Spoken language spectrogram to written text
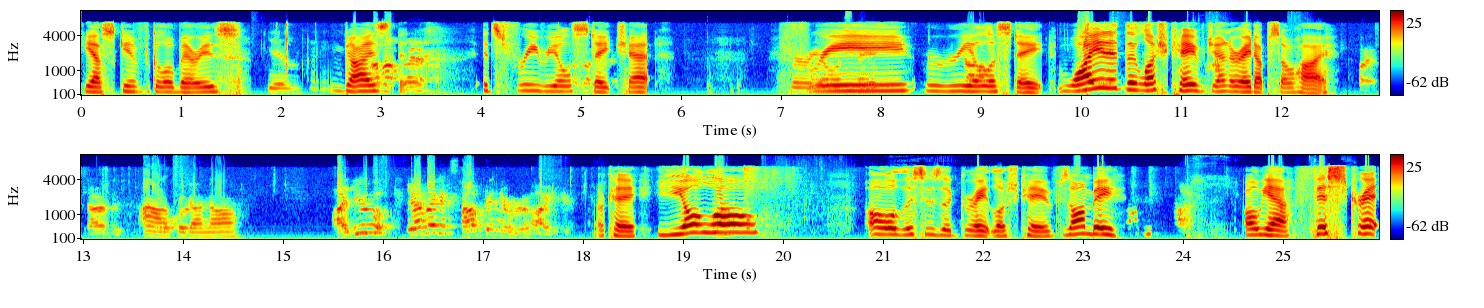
Yes, give glowberries. Give. Guys, uh, it's free real estate chat. For real Free real estate. Why did the lush cave generate up so high? I honestly don't know. Are you? Do you have like a top in your room? Oh, you. Okay, YOLO! Oh, this is a great lush cave. Zombie! Oh yeah, fist crit.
